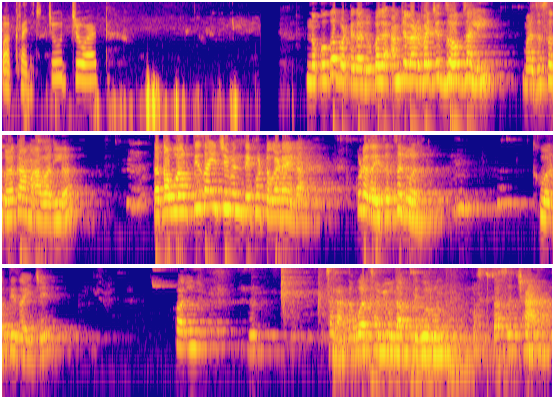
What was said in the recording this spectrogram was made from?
पाखरांची. चुचवाट नको ग बट्ट घालू. बघा आमच्या लढवायची झोप झाली. माझं सगळं काम आवरलं. तर आता वरती जायची म्हणते फोटो काढायला. कुठं जायचं? चल वर. वरती जायचे. हल. चला आता वरचा व्ह्यू दाखवते वरून. मस्त असं छान.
